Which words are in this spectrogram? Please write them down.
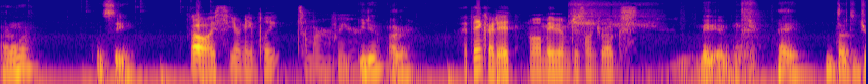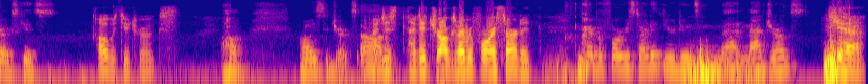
I don't know. Let's see. Oh, I see your nameplate somewhere over here. You do? Okay. I think I did. Well, maybe I'm just on drugs. Maybe. Hey, don't do drugs, kids. I always do drugs. Oh, always do drugs. Um, I just I did drugs right before I started. right before we started, you were doing some mad, mad drugs. Yeah.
